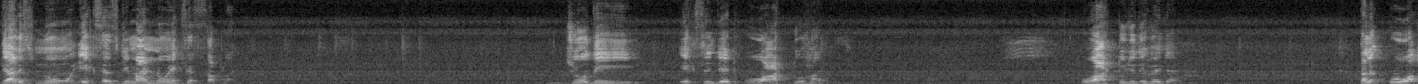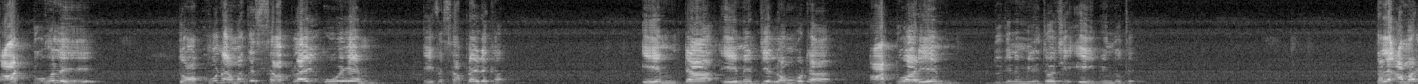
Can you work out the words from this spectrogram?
there is no excess demand no excess supply যদি exchange rate O R two হয় ও আর টু যদি হয়ে যায়, তাহলে ও আর টু হলে তখন আমাদের সাপ্লাই ও এম এইটা সাপ্লাই রেখা এমটা এম এর যে লম্বটা আর টু আর এম দুজনে মিলিত হয়েছে এই বিন্দুতে। তাহলে আমার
